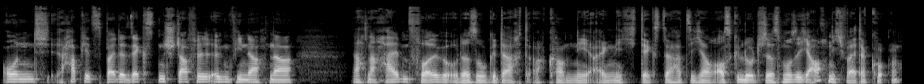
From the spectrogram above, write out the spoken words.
Und habe jetzt bei der sechsten Staffel irgendwie nach einer nach einer halben Folge oder so gedacht, ach komm, nee, eigentlich Dexter hat sich auch ausgelutscht, das muss ich auch nicht weiter gucken.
